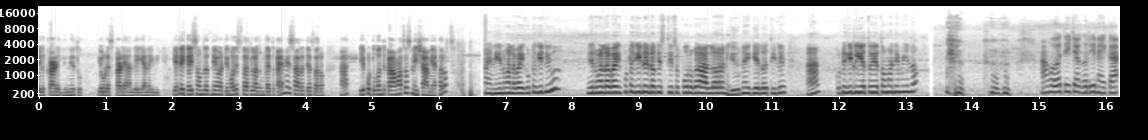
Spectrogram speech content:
पहिले काडे घेऊन येतो. एवढेच काडे आणले या नाही बी. याला काही समजत नाही वाटते. मलाच करायला लागेल. काय तर काय नाही सारं त्या सारं. हा? हे पोट कोणतं कामाचंच नाही श्याम या खरंच. काय निर्मलाबाई कुठं गेली हो? निर्मलाबाई कुठं गेली? लगेच तिचं पोरगं आलं आणि घेऊनही गेलं तिले. हा? कुठं गेली? येतो येतो म्हणे मी ना अहो तिच्या घरी नाही का?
